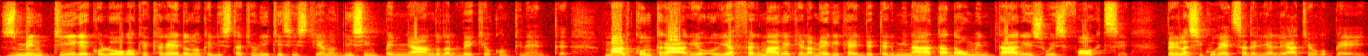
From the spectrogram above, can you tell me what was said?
smentire coloro che credono che gli Stati Uniti si stiano disimpegnando dal vecchio continente, ma al contrario riaffermare che l'America è determinata ad aumentare i suoi sforzi per la sicurezza degli alleati europei.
